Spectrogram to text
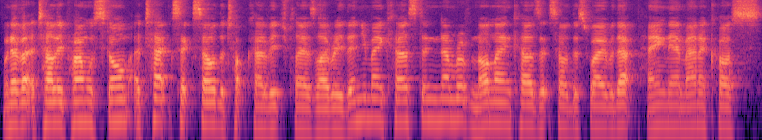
Whenever Etali Primal Storm attacks, exile the top card of each player's library. Then you may cast any number of non-land cards exiled this way without paying their mana costs.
